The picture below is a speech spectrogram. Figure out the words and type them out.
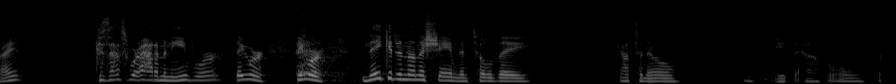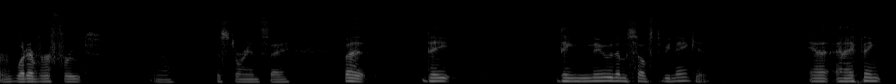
Right? Because that's where Adam and Eve were. They were, they were naked and unashamed until they got to know, ate the apple or whatever fruit, you know, historians say. But they, they knew themselves to be naked. And, and I think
